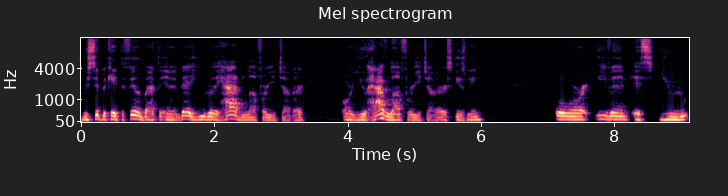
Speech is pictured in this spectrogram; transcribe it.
reciprocate the feeling, but at the end of the day, you really had love for each other or you have love for each other, excuse me, or even it's you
